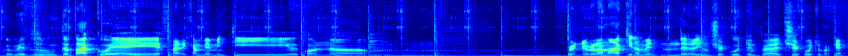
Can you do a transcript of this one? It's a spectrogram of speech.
con il metodo punto attacco e fare cambiamenti con uh, prendere una macchina, andare in un circuito, imparare il circuito perché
